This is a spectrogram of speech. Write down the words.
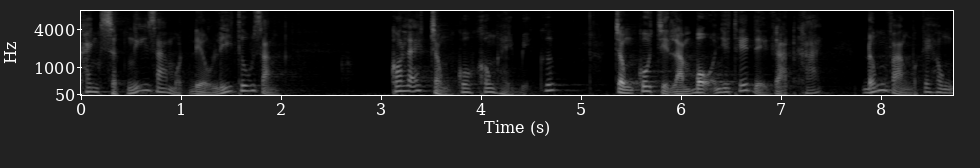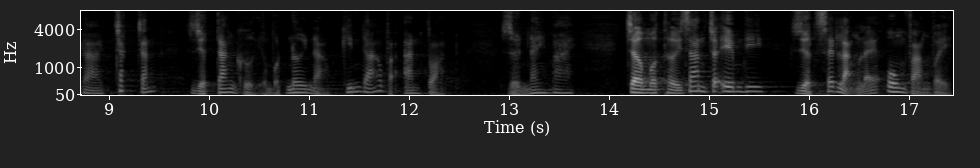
Khanh sực nghĩ ra một điều lý thú rằng có lẽ chồng cô không hề bị cướp. Chồng cô chỉ làm bộ như thế để gạt khái. Đống vàng vào cái hông đa chắc chắn Duyệt đang gửi ở một nơi nào kín đáo và an toàn. Rồi nay mai, chờ một thời gian cho êm đi, Duyệt sẽ lặng lẽ ôm vàng về.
